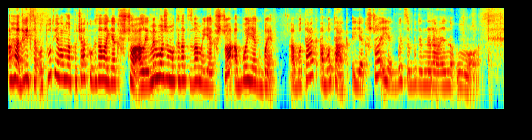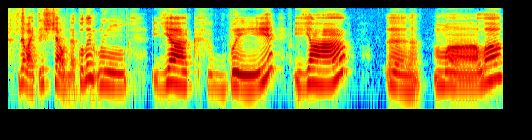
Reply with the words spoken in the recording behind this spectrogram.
Ага, дивіться, отут я вам на початку казала, якщо, але ми можемо казати з вами якщо або якби. Або так, або так. І якщо, і якби це буде нереальна умова. Давайте ще одне. Коли якби я е, мала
